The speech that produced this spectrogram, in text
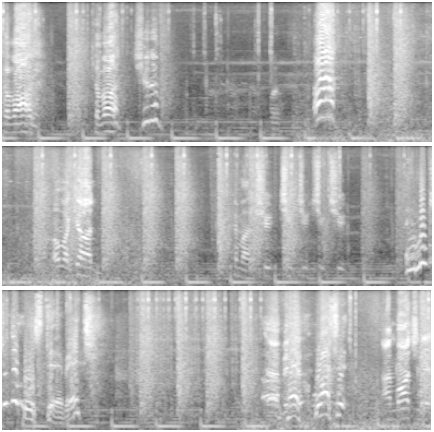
Come on! Come on! Shoot him! Ah! Oh my god! Come on, shoot, shoot, shoot, shoot, shoot. At the most damage. Uh, video- watch it. I'm watching it.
